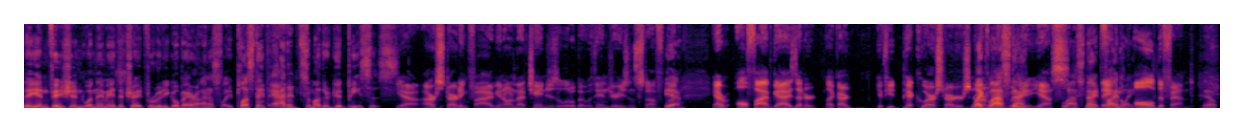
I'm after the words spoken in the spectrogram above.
they envisioned when they made the trade for Rudy Gobert. Honestly, plus they've added some other good pieces. Yeah, our starting five, you know, and that changes a little bit with injuries and stuff. Yeah. all five guys that are like our, if you'd pick who our starters, are. Like last night. be, yes, Last night, they finally. all defend. Yep.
